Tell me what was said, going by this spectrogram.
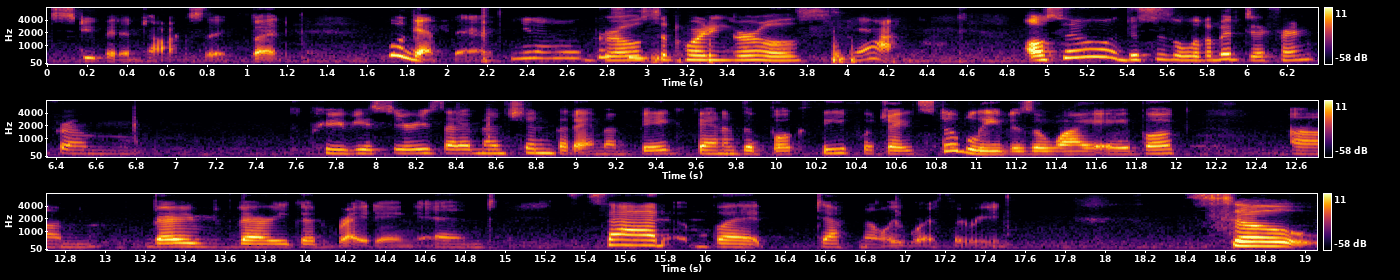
stupid and toxic, but we'll get there. You know, Girls is- supporting girls. Yeah. Also, this is a little bit different from the previous series that I mentioned, but I'm a big fan of The Book Thief, which I still believe is a YA book. Um, very, very good writing and sad, but definitely worth the read. So,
